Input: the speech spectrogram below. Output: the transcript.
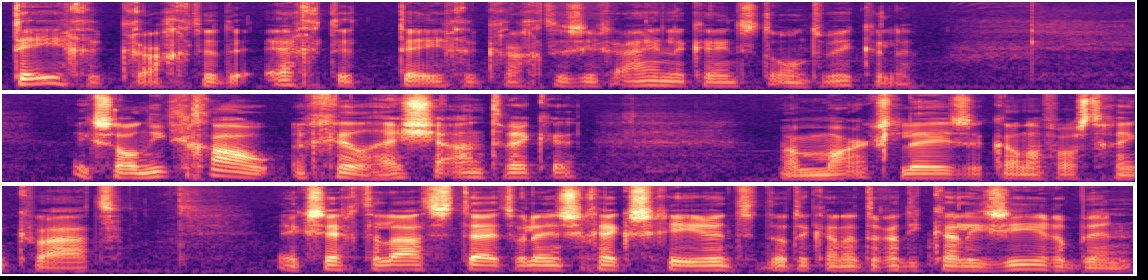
tegenkrachten, de echte tegenkrachten, zich eindelijk eens te ontwikkelen? Ik zal niet gauw een geel hesje aantrekken, maar Marx lezen kan er vast geen kwaad. Ik zeg de laatste tijd wel eens gekscherend dat ik aan het radicaliseren ben.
